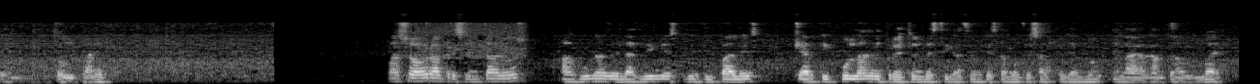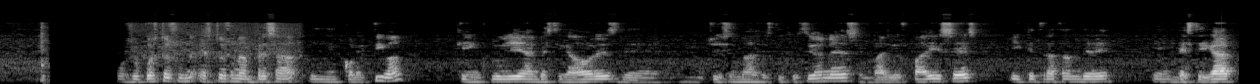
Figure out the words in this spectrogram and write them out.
en todo el planeta. Paso ahora a presentaros algunas de las líneas principales que articulan el proyecto de investigación que estamos desarrollando en la garganta de Uruguay. Por supuesto, esto es una empresa eh, colectiva que incluye a investigadores de muchísimas instituciones en varios países y que tratan de investigar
